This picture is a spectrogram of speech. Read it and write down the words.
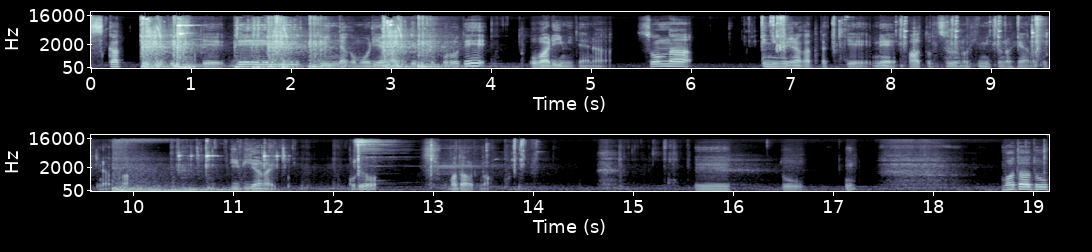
助かって出てきてでみんなが盛り上がってるところで終わりみたいな。そんなエンディングじゃなかったっけ？ねパート2の秘密の部屋の時なんか。ビビアナイトこれはまだあるな。えー、っとまだどっ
